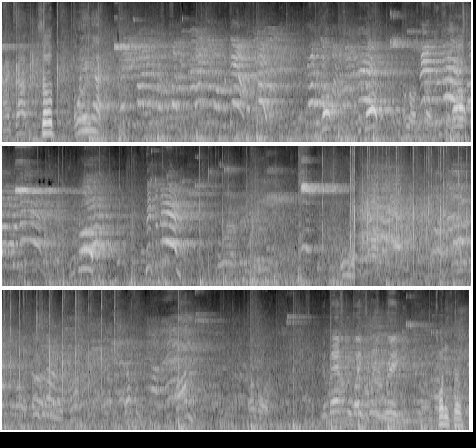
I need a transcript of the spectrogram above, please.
All right, stop. Sub. Elena. Pick up. Pick up. Pick up. Pick him in! Your basket, white 23. 23.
